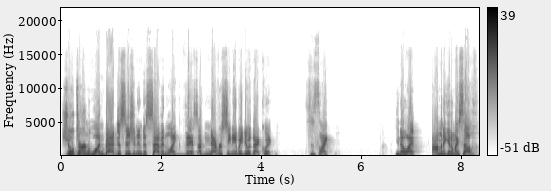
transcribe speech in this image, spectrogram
She'll turn one bad decision into seven like this. I've never seen anybody do it that quick. It's just like, you know what? I'm gonna get it myself.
